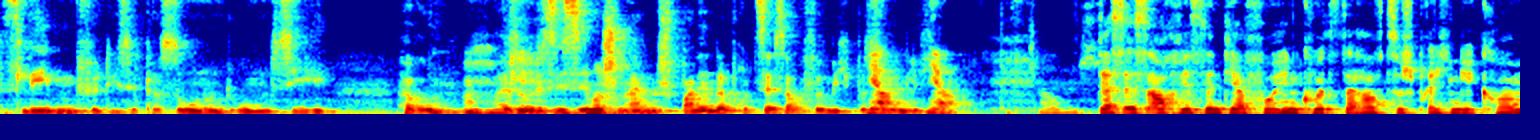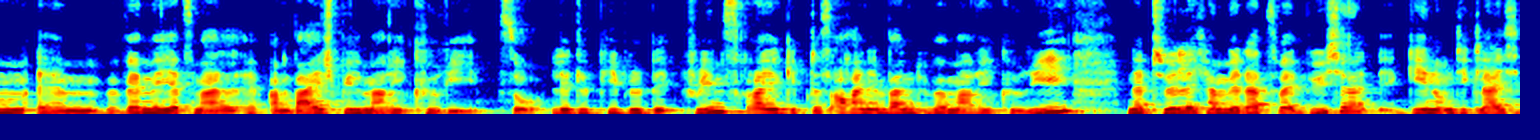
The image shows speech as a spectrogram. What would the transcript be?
das Leben für diese Person und um sie herum. Mhm. Also das ist immer schon ein spannender Prozess auch für mich persönlich. Ja, ja. Das ist auch, wir sind ja vorhin kurz darauf zu sprechen gekommen, ähm, wenn wir jetzt mal äh, am Beispiel Marie Curie, so Little People Big Dreams Reihe gibt es auch einen Band über Marie Curie. Natürlich haben wir da zwei Bücher, gehen um die gleiche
